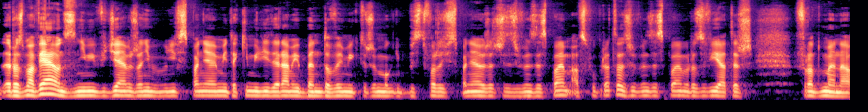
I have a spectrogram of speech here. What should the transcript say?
rozmawiając z nimi widziałem, że oni by byli wspaniałymi takimi liderami bandowymi, którzy mogliby stworzyć wspaniałe rzeczy z żywym zespołem, a współpraca z żywym zespołem rozwija też frontmana,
